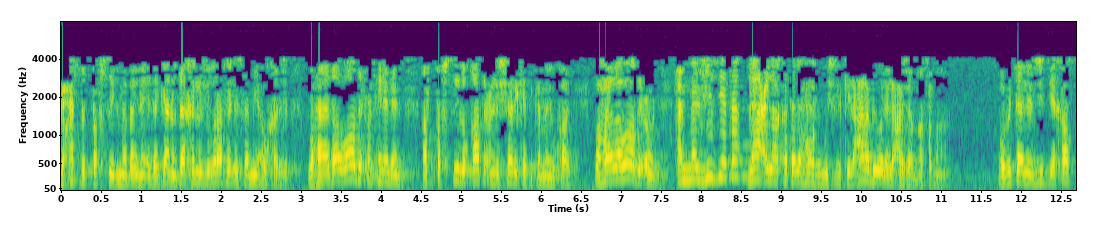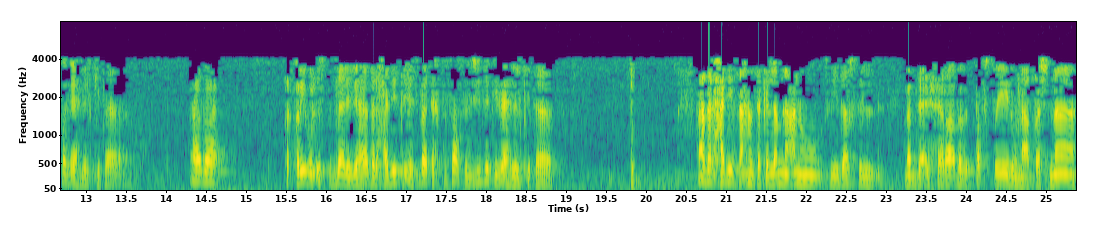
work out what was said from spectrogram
بحسب التفصيل ما بين إذا كانوا داخل الجغرافيا الإسلامية أو خارجها. وهذا واضح حينئذ. التفصيل قاطع للشركة كما يقال. وهذا واضح أن الجزية لا علاقة لها بمشركي العرب ولا العجم أصلا. وبالتالي الجزية خاصة بأهل الكتاب. هذا تقريب الاستدلال بهذا الحديث لإثبات اختصاص الجزية بأهل الكتاب. هذا الحديث نحن تكلمنا عنه في درس مبدأ الحرابة بالتفصيل وناقشناه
